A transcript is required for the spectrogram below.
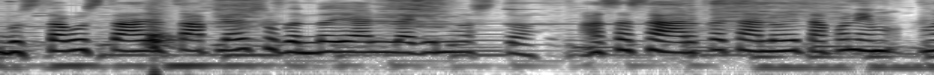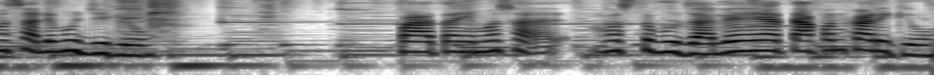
भुसता भुसता याचा आपल्याला सुगंध यायला लागेल मस्त. असं सारखं चालू आहे आपण हे मसाले भुजी घेऊ. पाहता हे मसा मस्त भुजाले आता आपण काढी घेऊ.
